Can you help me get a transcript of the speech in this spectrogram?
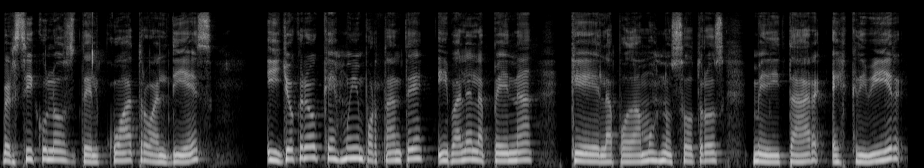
versículos del 4 al 10, y yo creo que es muy importante y vale la pena que la podamos nosotros meditar, escribir,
